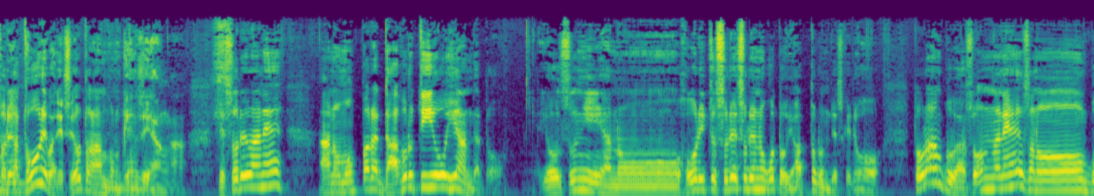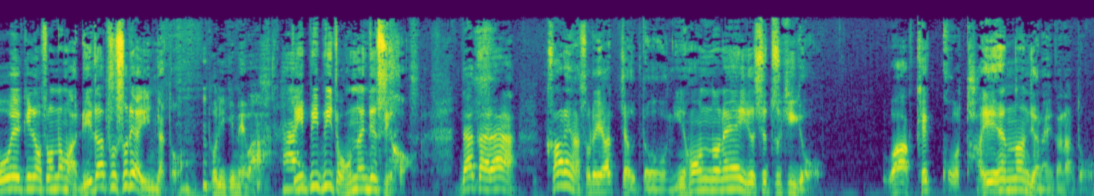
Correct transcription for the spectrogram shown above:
それが通ればですよ、トランプの減税案が。で、それはね、あの、もっぱら WTO 批判だと。要するに、あのー、法律すれすれのことをやっとるんですけど、トランプはそんなね、その、貿易のそんなまあ離脱すりゃいいんだと。取り決めは。はい、TPP と同じですよ。だから、彼がそれやっちゃうと、日本のね、輸出企業は結構大変なんじゃないかなと。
